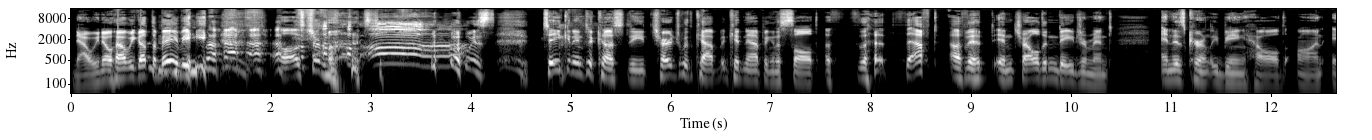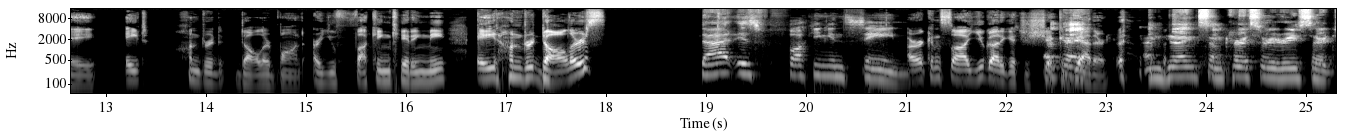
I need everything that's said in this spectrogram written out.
Now we know how we got the baby. Osterman Oh! was taken into custody, charged with cap- kidnapping and assault, a th- theft of it, and child endangerment, and is currently being held on a eight hundred dollar bond. Are you fucking kidding me? Eight hundred dollars? That is fucking insane. Arkansas, you got to get your shit Okay. together. I'm doing some cursory research.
